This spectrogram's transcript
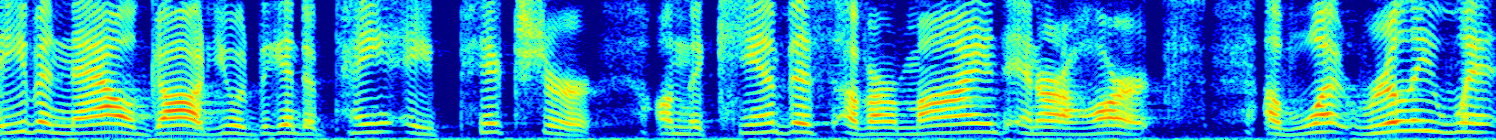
even now, God, you would begin to paint a picture on the canvas of our mind and our hearts of what really went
